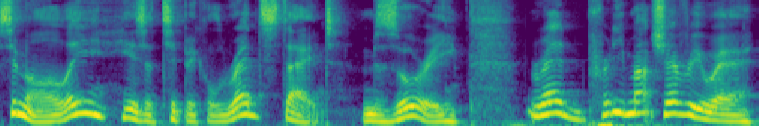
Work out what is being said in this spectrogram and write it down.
Similarly, here's a typical red state, Missouri. Red pretty much everywhere.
